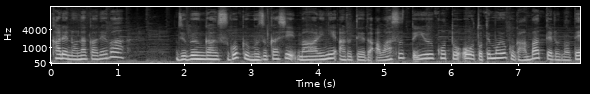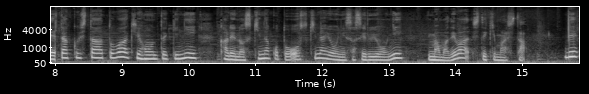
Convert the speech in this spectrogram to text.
彼の中では自分がすごく難しい周りにある程度合わすっていうことをとてもよく頑張ってるので帰宅した後は基本的に彼の好きなことを好きなようにさせるように今まではしてきました。で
